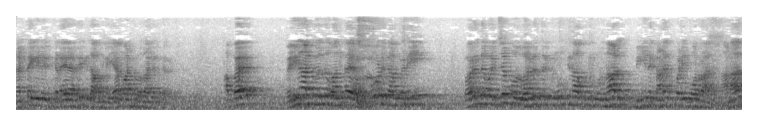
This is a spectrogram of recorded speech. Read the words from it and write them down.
நட்டையீடு கிடையாது. இது அவங்க ஏமாற்றுவதாக இருக்கிறது. அப்ப வெளிநாட்டிலிருந்து வந்த போர்டு கம்பெனி குறைந்தபட்சம் ஒரு வருடத்திற்கு நூத்தி நாற்பத்தி மூணு நாள் விகித கணக்குப்படி போடுறாங்க. ஆனால்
